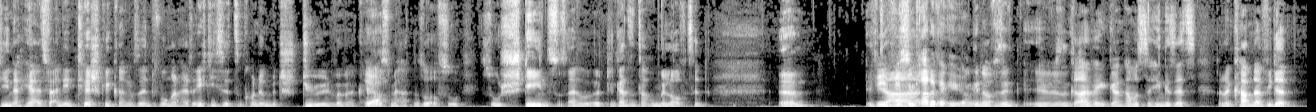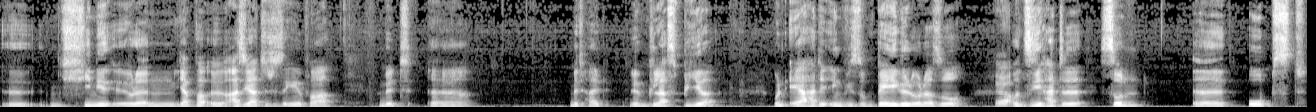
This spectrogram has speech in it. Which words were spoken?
die nachher, als wir an den Tisch gegangen sind, wo man halt richtig sitzen konnte mit Stühlen, weil wir keine Ja. Lust mehr hatten, so auf so, so stehen zu sein, wo wir den ganzen Tag rumgelaufen sind. Ähm, Wir, da- wir sind gerade weggegangen. Genau, wir sind, äh, wir sind gerade weggegangen, haben uns da hingesetzt und dann kam da wieder äh, ein Chine äh, oder ein Japa äh, asiatisches Ehepaar mit, äh, mit halt einem Glas Bier und er hatte irgendwie so ein Bagel oder so Ja. und sie hatte so ein äh, Obst,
